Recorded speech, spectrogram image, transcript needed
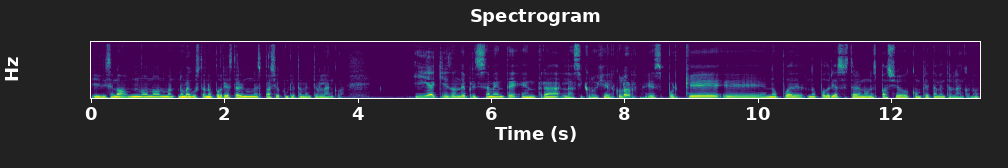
Y dicen, no, no, no, no me gusta, no podría estar en un espacio completamente blanco. Y aquí es donde precisamente entra la psicología del color. Es porque eh, no, puede, no podrías estar en un espacio completamente blanco. ¿no?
